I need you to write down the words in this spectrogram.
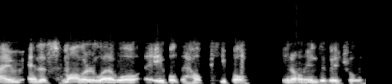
I'm at a smaller level able to help people, you know, individually.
